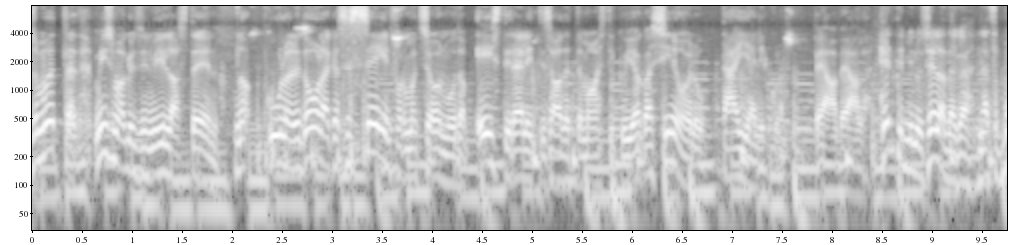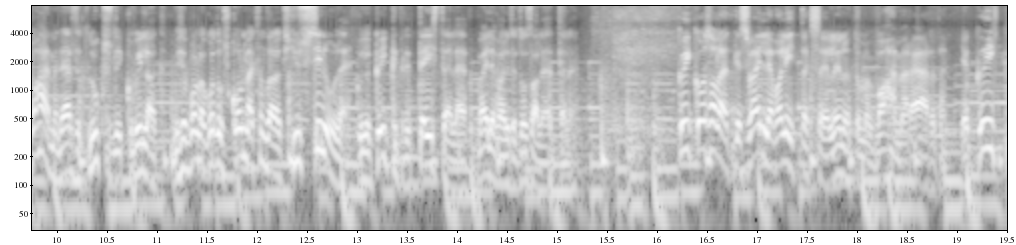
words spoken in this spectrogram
sa mõtled, mis ma küll siin villas teen? no kuula nüüd hoolega, sest see informatsioon muudab Eesti reality saadete maastikku ja ka sinu elu täielikult pea peale. hetkel minu selja taga näed sa Vahemere äärset luksuslikku villat, mis võib olla koduks kolmeks nädalaks just sinule kui ka kõikidele teistele välja valitud osalejatele kõik osalejad, kes välja valitakse, lennutame Vahemere äärde ja kõik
